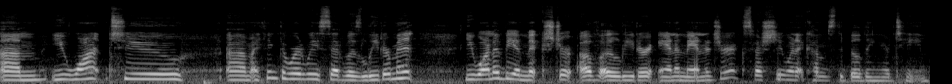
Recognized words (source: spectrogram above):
Um, you want to, I think the word we said was leaderment you want to be a mixture of a leader and a manager, especially when it comes to building your team.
